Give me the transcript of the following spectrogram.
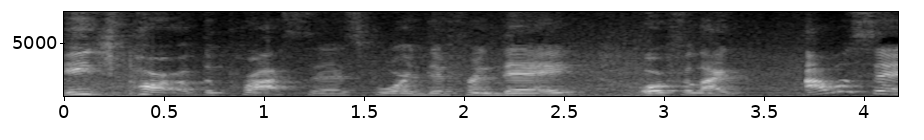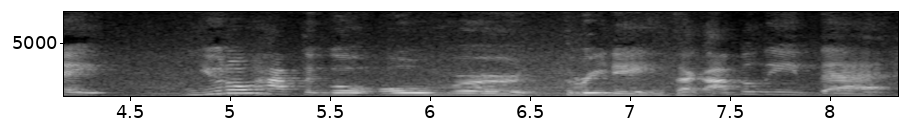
each part of the process for a different day or for like I would say you don't have to go over three days. Like I believe that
